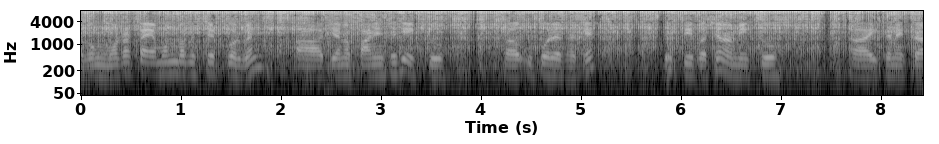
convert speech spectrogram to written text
এবং মোটরটা এমনভাবে সেট করবেন যেন পানি থেকে একটু উপরে থাকে। দেখতেই পাচ্ছেন, আমি একটু এখানে একটা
